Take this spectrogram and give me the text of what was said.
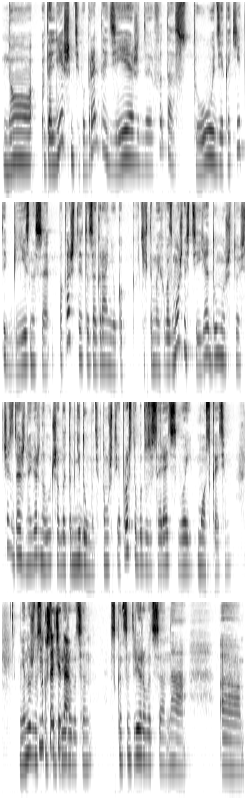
Но в дальнейшем, типа, бренд одежды, фотостудии, какие-то бизнесы, пока что это за гранью как каких-то моих возможностей. Я думаю, что сейчас даже, наверное, лучше об этом не думать, потому что я просто буду засорять свой мозг этим. Мне нужно ну, сконцентрироваться, кстати, да. сконцентрироваться на, а,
